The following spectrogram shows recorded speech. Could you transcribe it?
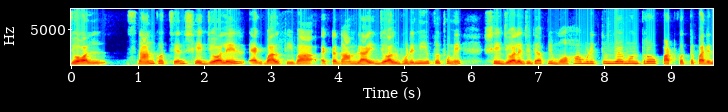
জল স্নান করছেন, সেই জলের এক বালতি বা একটা গামলায় জল ভরে নিয়ে প্রথমে সেই জলে যদি আপনি মহামৃত্যুঞ্জয় মন্ত্র পাঠ করতে পারেন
